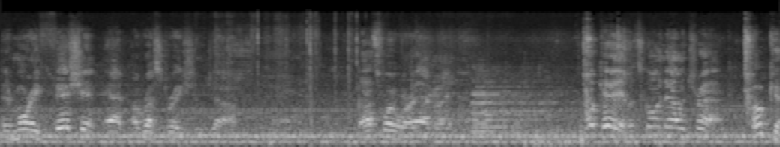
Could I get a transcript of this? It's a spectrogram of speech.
they're more efficient at a restoration job. That's where we're at right now. Okay, let's go on down the track. Okay.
